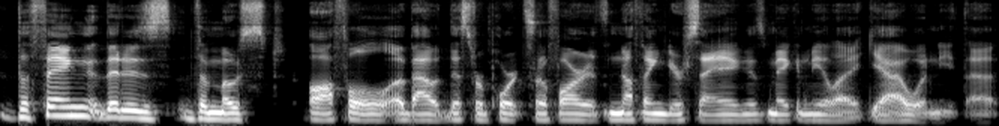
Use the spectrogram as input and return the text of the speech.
The thing that is the most awful about this report so far is nothing you're saying is making me like, yeah, I wouldn't eat that.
